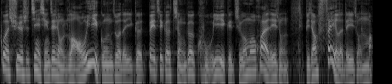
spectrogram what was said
过去是进行这种劳役工作的一个被这个整个。苦役给折磨坏的一种比较废了的一种马，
